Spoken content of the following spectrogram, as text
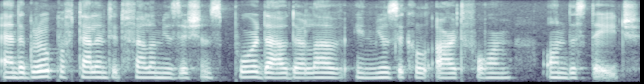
and a group of talented fellow musicians poured out their love in musical art form on the stage.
